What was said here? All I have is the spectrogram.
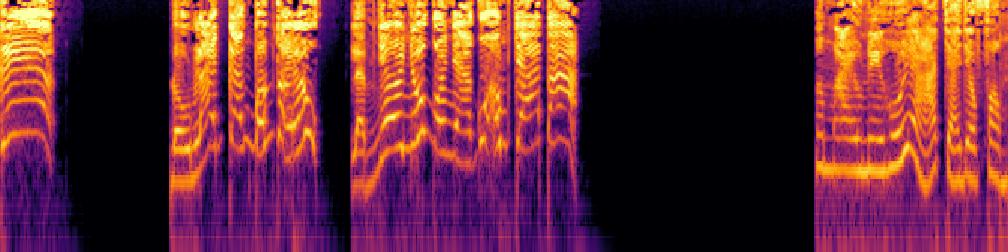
kia. Đồ lái căng bẩn thỉu, làm nhơ nhuốc ngôi nhà của ông cha ta. Hermione hối hả chạy vào phòng.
